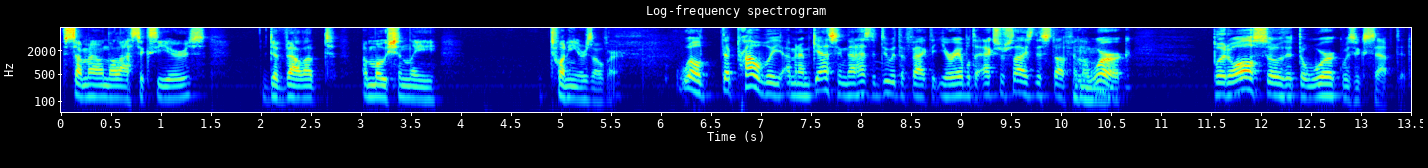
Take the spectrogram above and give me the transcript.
somehow in the last 6 years developed emotionally 20 years over. Well, that probably, I mean, I'm guessing that has to do with the fact that you're able to exercise this stuff Mm-hmm. in the work, but also that the work was accepted.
